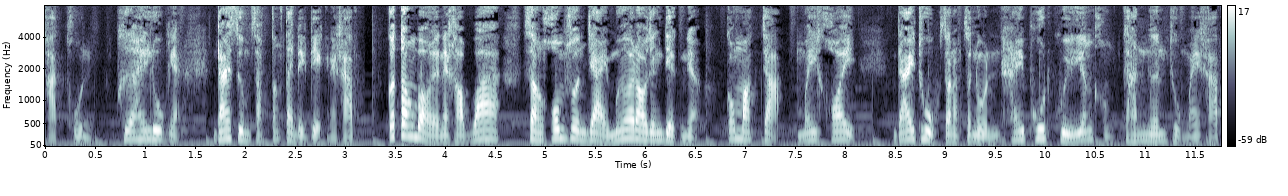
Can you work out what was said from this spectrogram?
ขาดทุน เพื่อให้ลูกเนี่ยได้ซึมซับตั้งแต่เด็กๆนะครับก็ต้องบอกเลยนะครับว่าสังคมส่วนใหญ่เมื่อเรายังเด็กเนี่ยก็มักจะไม่ค่อยได้ถูกสนับสนุนให้พูดคุยเรื่องของการเงินถูกไหมครับ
